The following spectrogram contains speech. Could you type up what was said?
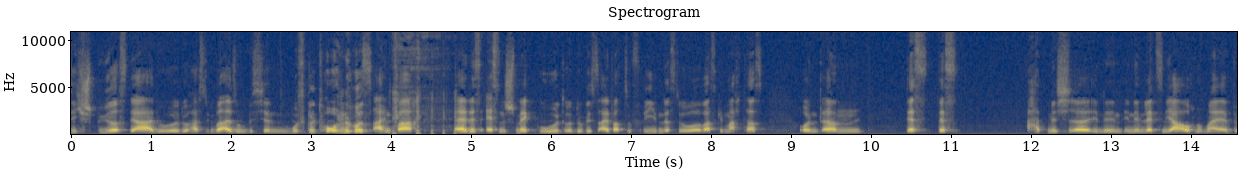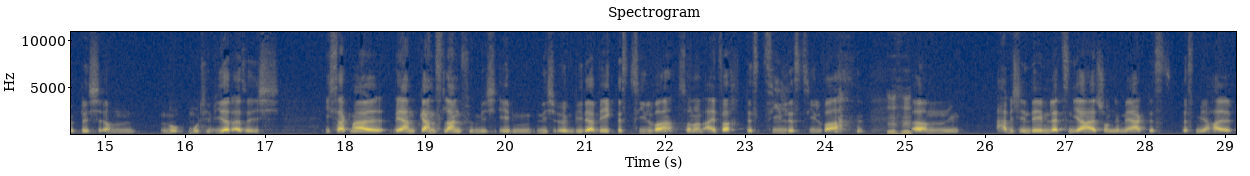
dich spürst, ja, du, du hast überall so ein bisschen Muskeltonus einfach, äh, das Essen schmeckt gut und du bist einfach zufrieden, dass du was gemacht hast. Und ähm, das, das hat mich äh, in, den, in dem letzten Jahr auch nochmal wirklich ähm, motiviert. Also ich, ich sag mal, während ganz lang für mich eben nicht irgendwie der Weg das Ziel war, sondern einfach das Ziel das Ziel war, mhm. ähm, habe ich in dem letzten Jahr schon gemerkt, dass, dass mir halt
